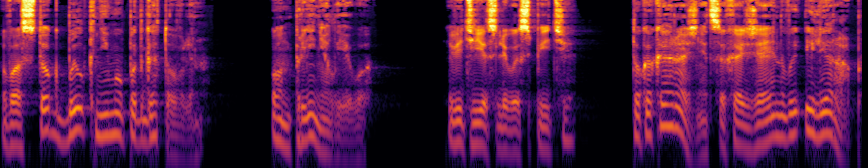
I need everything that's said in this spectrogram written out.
Восток был к нему подготовлен. Он принял его. Ведь если вы спите, то какая разница, хозяин вы или раб?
